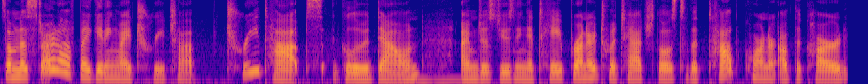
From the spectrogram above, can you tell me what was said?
So I'm going to start off by getting my tree top tree tops glued down. I'm just using a tape runner to attach those to the top corner of the card.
